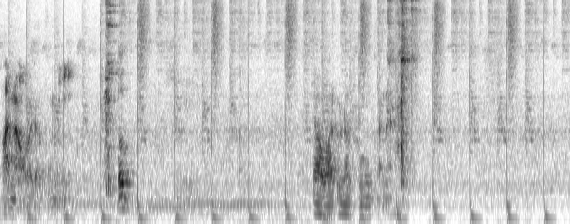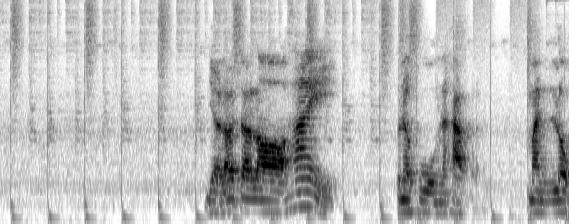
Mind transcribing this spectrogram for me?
ควันออกมาจากตรงนี้ปุ๊บจะวัดอุณหภูมิก่อนนะ เดี๋ยวเราจะรอให้อุณหภูมินะครับ มันลง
